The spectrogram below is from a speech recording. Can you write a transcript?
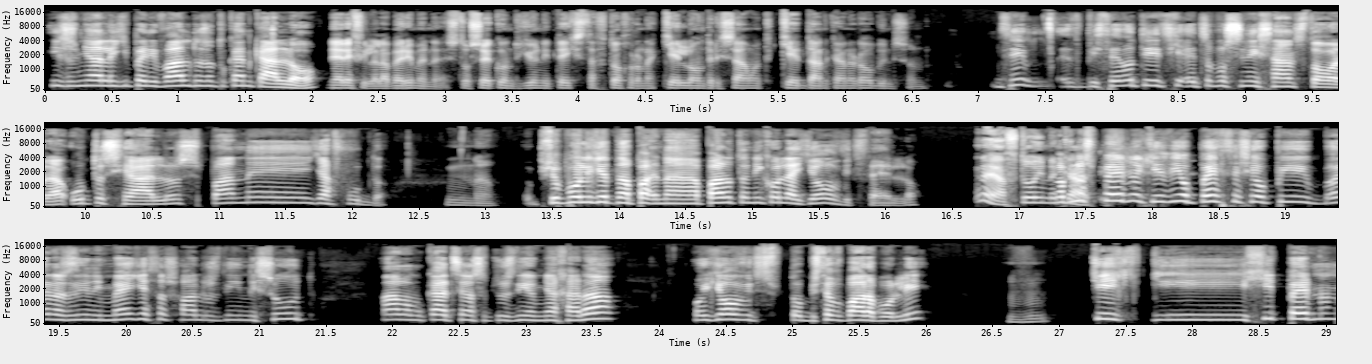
ίσως μια αλλαγή περιβάλλοντος να του κάνει καλό. Ναι, ρε φίλε, αλλά περίμενε. Στο second unit έχεις ταυτόχρονα και Laundry Samot και Duncan Robinson. Δεν, πιστεύω ότι έτσι, έτσι όπως είναι οι Suns τώρα, ούτως ή άλλως πάνε για φούντο. Ναι. Πιο πολύ για να, πα- να πάρω τον Νίκολα Γιώβιτ θέλω. Ναι, αυτό είναι Απλώς κάτι. παίρνω και δύο παίχτες οι οποίοι ο ένας δίνει μέγεθος, ο άλλος δίνει σουτ. Άμα μου κάτσει ένας από τους δύο μια χαρά. Ο Γιώβιτς τον πιστεύω πάρα πολύ. Μμμ. Και οι, οι Hit παίρνουν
